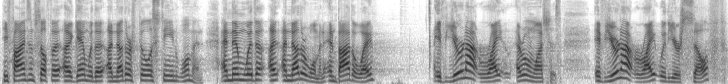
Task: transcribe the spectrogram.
He finds himself uh, again with a, another Philistine woman and then with a, a, another woman. And by the way, if you're not right, everyone watch this. If you're not right with yourself,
